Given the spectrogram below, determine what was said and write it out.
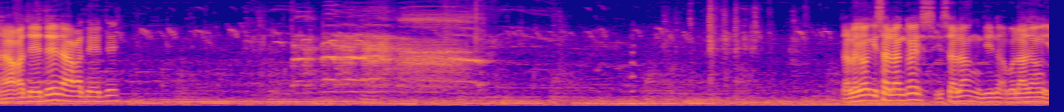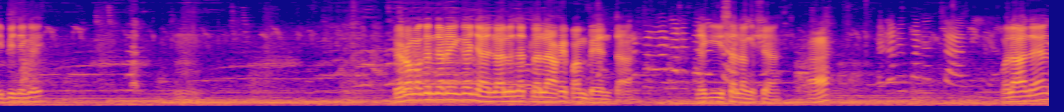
Nakakadede, nakakadede. Talagang isa lang guys, isa lang, hindi na wala nang ibinigay. Mm. Pero maganda rin ganyan, lalo na't lalaki pambenta. Nag-iisa lang siya. Ha? Wala na yan.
